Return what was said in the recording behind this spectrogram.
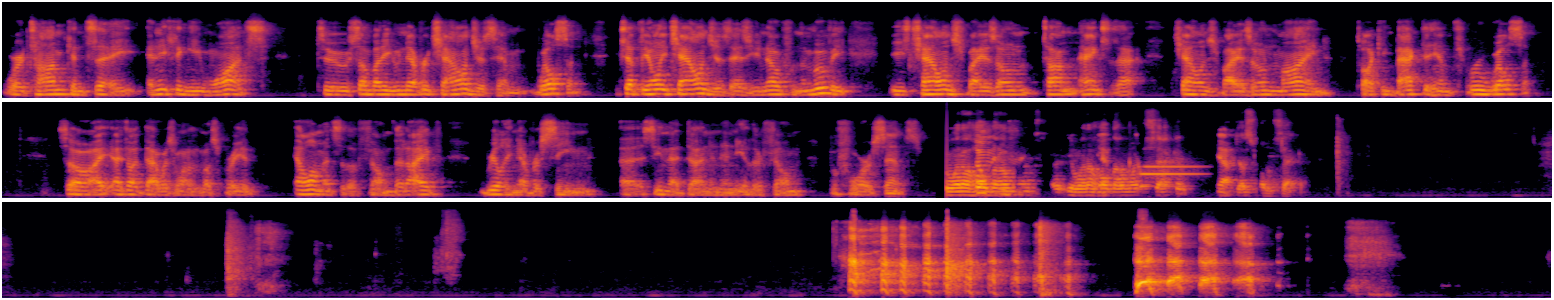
where Tom can say anything he wants to somebody who never challenges him, Wilson. Except the only challenges, as you know from the movie, he's challenged by his own, Tom Hanks is challenged by his own mind, talking back to him through Wilson. So I, I thought that was one of the most brilliant elements of the film that I've really never seen uh, seen that done in any other film before or since. You want to hold many on? things. You want to hold on one second? Yeah. Just one second.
